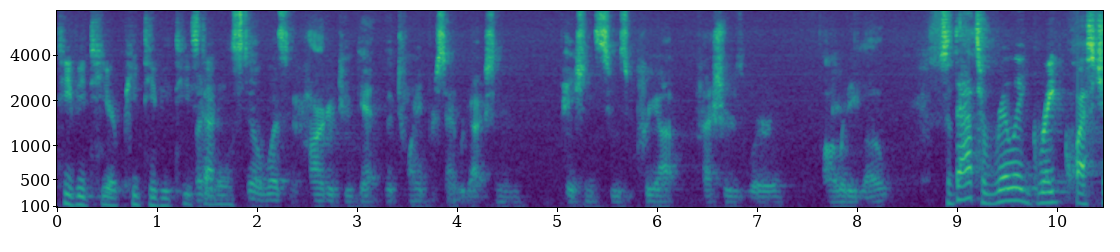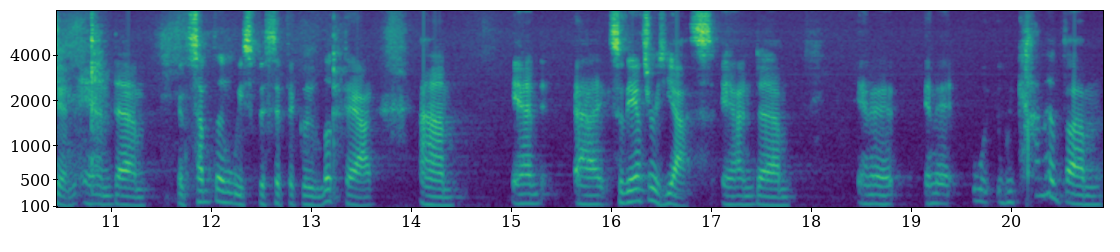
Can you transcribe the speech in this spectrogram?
TVT or PTVT But it still wasn't harder to get the 20% reduction in patients whose pre-op pressures were already low. So that's a really great question, and um, and something we specifically looked at. Um, and uh, so the answer is yes. And um, and it and it we, we kind of um,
